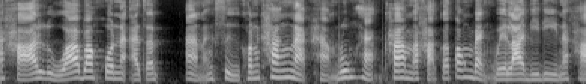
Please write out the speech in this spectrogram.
นะคะ หรือว่าบางคนอาจจะอ่านหนังสือค่อนข้างหนักหามรุ่งหามค่ำอะค่ะก็ต้องแบ่งเวลาดีๆนะคะ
